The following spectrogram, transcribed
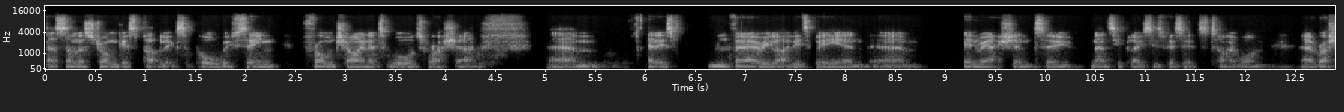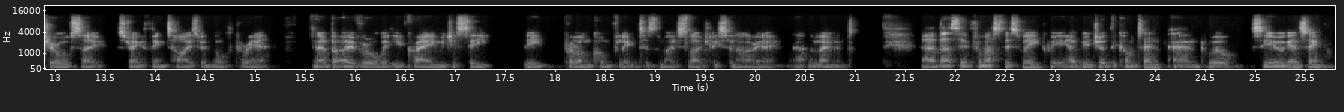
That's some of the strongest public support we've seen from China towards Russia. Um, and it's very likely to be in, um, in reaction to Nancy Pelosi's visit to Taiwan. Uh, Russia also strengthening ties with North Korea. Uh, but overall, with Ukraine, we just see the prolonged conflict as the most likely scenario at the moment. Uh, that's it from us this week. We hope you enjoyed the content and we'll see you again soon.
